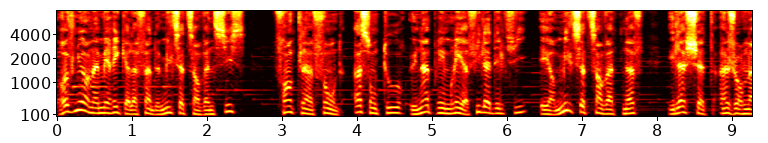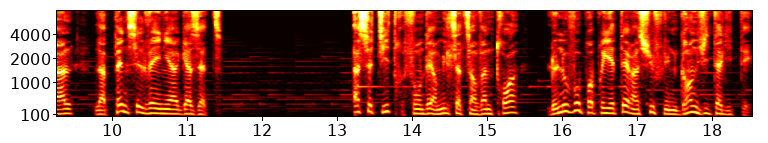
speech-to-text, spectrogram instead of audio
Revenu en Amérique à la fin de 1726, Franklin fonde à son tour une imprimerie à Philadelphie et en 1729, il achète un journal, la Pennsylvania Gazette. À ce titre, fondé en 1723, le nouveau propriétaire insuffle une grande vitalité.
